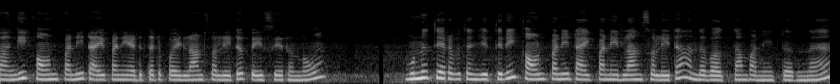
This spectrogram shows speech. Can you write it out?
வாங்கி கவுண்ட் பண்ணி டைப் பண்ணி எடுத்துகிட்டு போயிடலான்னு சொல்லிட்டு பேசியிருந்தோம். முந்நூற்றி அறுபத்தஞ்சி திரி கவுண்ட் பண்ணி டைப் பண்ணிடலான்னு சொல்லிவிட்டு அந்த ஒர்க் தான் பண்ணிகிட்டு இருந்தேன்.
